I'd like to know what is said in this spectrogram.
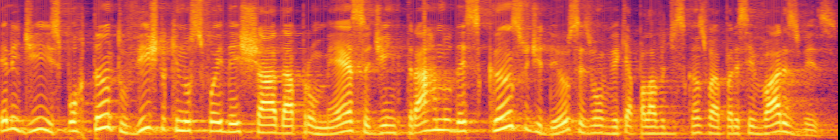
ele diz: Portanto, visto que nos foi deixada a promessa de entrar no descanso de Deus, vocês vão ver que a palavra descanso vai aparecer várias vezes.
